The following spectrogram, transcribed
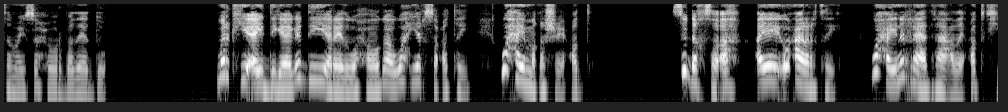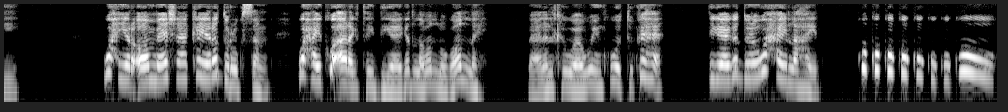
samayso xuurbadeeddu. Markii ay digaagaddii yareed waxoogaa wax yar socotay waxay maqashay cod. Si dhaqso ah ayay u carartay waxayna raadraacday codkii. Wax yar oo meeshaa ka yara durugsan waxay ku aragtay digaagad laba lugood leh baalalka waaweyn kuwa tukaha. Digaagadduna waxay lahayd kukukukukukukuku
